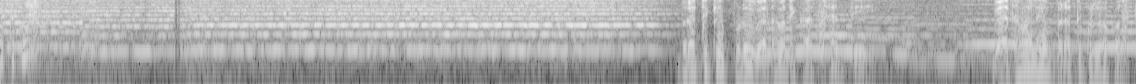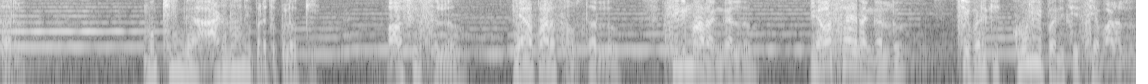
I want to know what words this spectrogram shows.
బ్రతుకు బ్రతుకెప్పుడు వెధవది కాదు శాంతి. వెధవలే బ్రతుకులోకి వస్తారు ముఖ్యంగా ఆడదాని బ్రతుకులోకి. ఆఫీసుల్లో వ్యాపార సంస్థల్లో సినిమా రంగంలో వ్యవసాయ రంగంలో చివరికి కూలీ పని చేసే వాళ్ళలో.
